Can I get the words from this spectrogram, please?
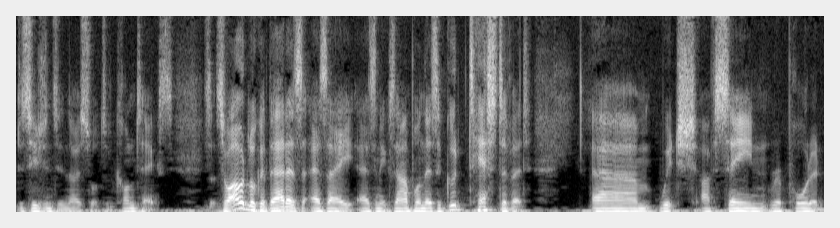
decisions in those sorts of contexts. So, so, I would look at that as, as, a, as an example, and there's a good test of it. Um, which I've seen reported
